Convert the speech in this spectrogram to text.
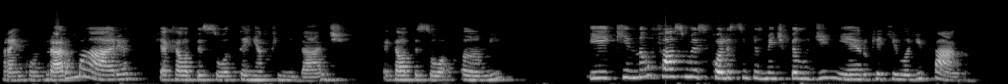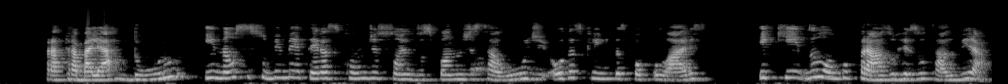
para encontrar uma área que aquela pessoa tenha afinidade, que aquela pessoa ame e que não faça uma escolha simplesmente pelo dinheiro que aquilo lhe paga, para trabalhar duro e não se submeter às condições dos planos de saúde ou das clínicas populares e que no longo prazo o resultado virá.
